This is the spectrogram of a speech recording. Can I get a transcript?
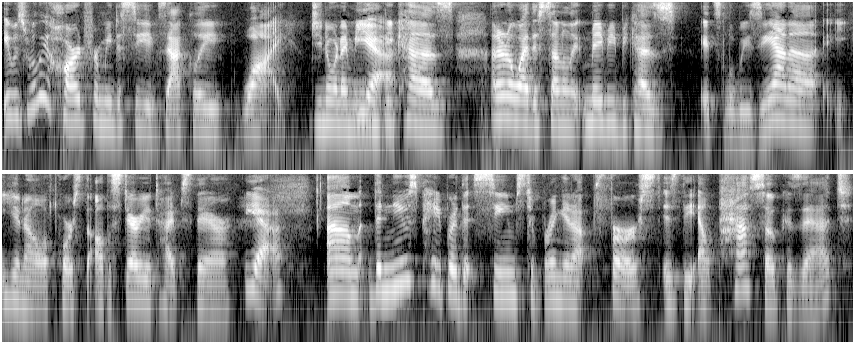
it was really hard for me to see exactly why. Do you know what I mean? Yeah. Because I don't know why this suddenly, maybe because it's Louisiana, you know, of course, the, all the stereotypes there. Yeah. Um, the newspaper that seems to bring it up first is the El Paso Gazette,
